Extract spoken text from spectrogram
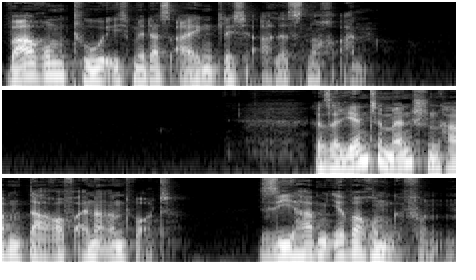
warum tue ich mir das eigentlich alles noch an? Resiliente Menschen haben darauf eine Antwort. Sie haben ihr Warum gefunden.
